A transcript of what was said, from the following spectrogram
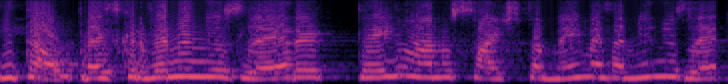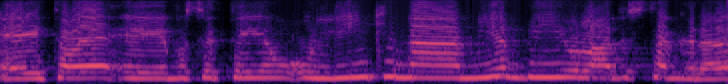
Então, para escrever na newsletter, tem lá no site também, mas a minha newsletter. É, então, é, é, você tem o, o, link na minha bio lá do Instagram,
